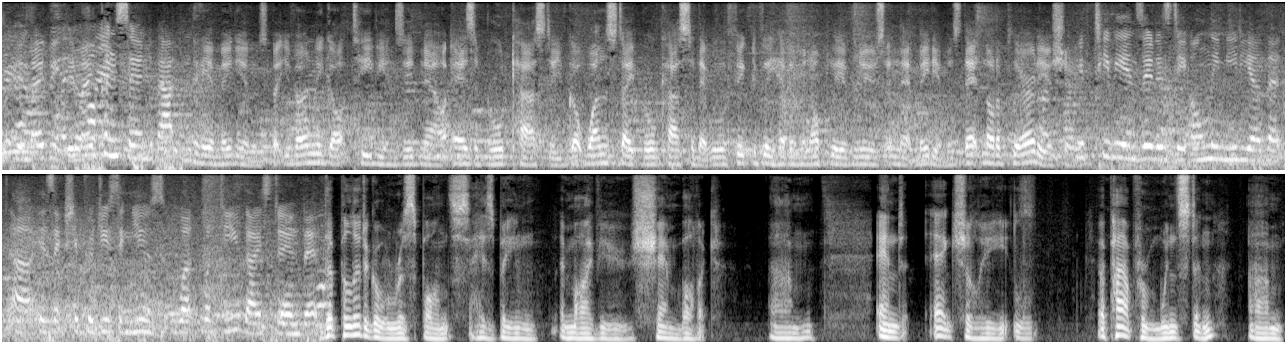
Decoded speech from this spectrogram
there may be, there may more concerned about linear mediums, but you've only got TVNZ now as a broadcaster. You've got one state broadcaster that will effectively have a monopoly of news in that medium. Is that not a plurality issue? If TVNZ is the only media that uh, is actually producing news, what, what do you guys do? The political response has been, in my view, shambolic. Um, and actually, apart from Winston, um,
